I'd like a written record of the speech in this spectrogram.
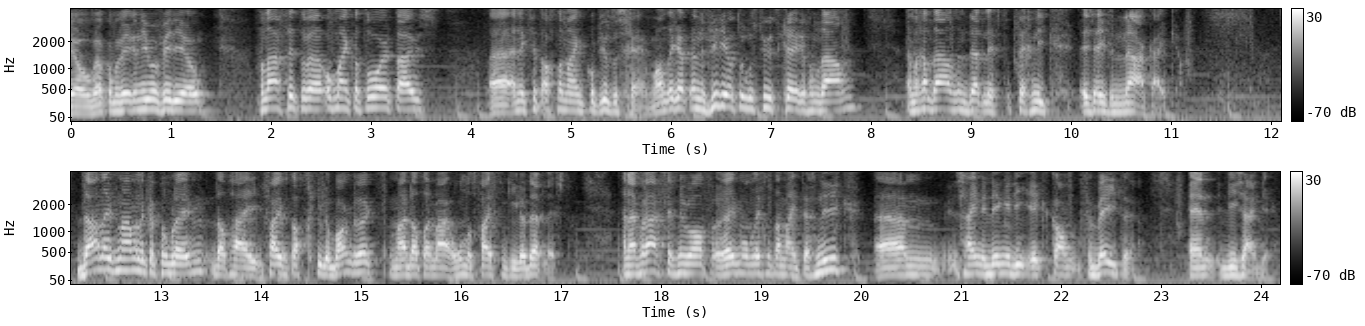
Yo, welkom bij weer een nieuwe video. Vandaag zitten we op mijn kantoor thuis uh, en ik zit achter mijn computerscherm. Want ik heb een video toegestuurd gekregen van Daan. En we gaan Daan zijn deadlift techniek eens even nakijken. Daan heeft namelijk het probleem dat hij 85 kilo bank drukt, maar dat hij maar 115 kilo deadlift. En hij vraagt zich nu af, Raymond, ligt het aan mijn techniek? Um, zijn er dingen die ik kan verbeteren? En die zijn er.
